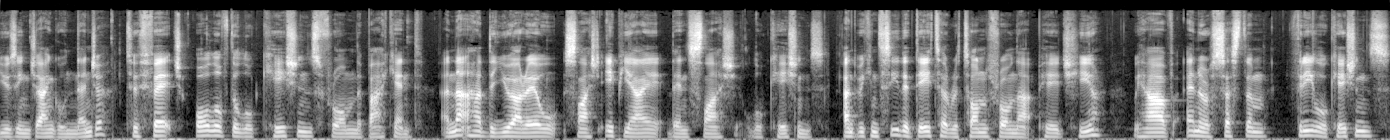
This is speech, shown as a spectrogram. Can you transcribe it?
using Django Ninja to fetch all of the locations from the backend and that had the URL slash API then slash locations. And we can see the data returned from that page here. We have in our system three locations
